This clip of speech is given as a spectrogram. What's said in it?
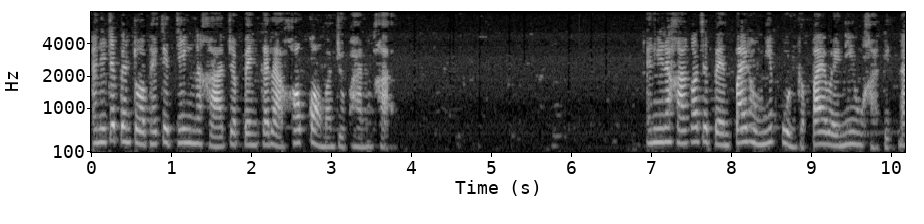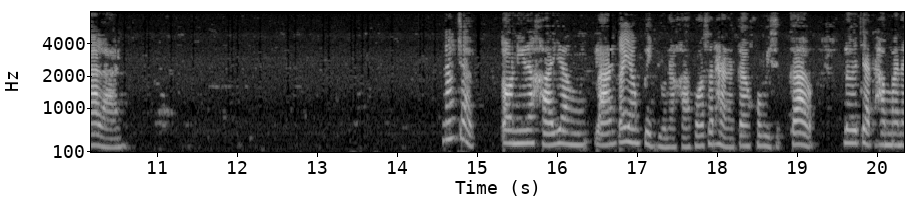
อันนี้จะเป็นตัวแพคเกจจิ้งนะคะ จะเป็นกระดาษครอบกล่องบรรจุภัณฑ์ค่ะ อันนี้นะคะก็จะเป็นป้ายธงญี่ปุ่นกับป้ายไวนิลค่ะ ติดหน้าร้าน นื่องจากตอนนี้นะคะยังร้านก็ยังปิดอยู่นะคะ เพราะสถานการณ์โควิด -19 เลยจัดทำมาใน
